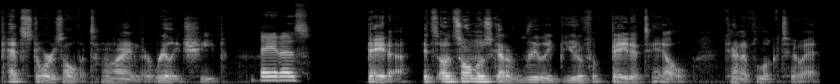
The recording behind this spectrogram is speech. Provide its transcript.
pet stores all the time. They're really cheap. Bettas. Betta. It's it's almost got a really beautiful betta tail kind of look to it.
